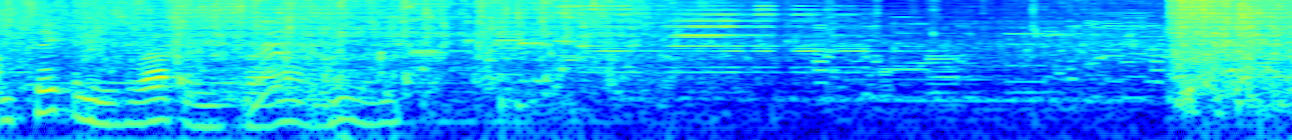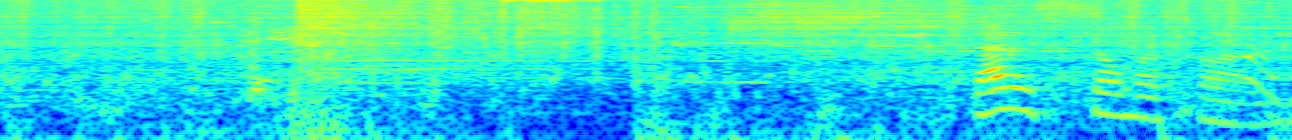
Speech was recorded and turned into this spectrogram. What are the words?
I'm taking these weapons, so I don't need them. That is so much fun.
